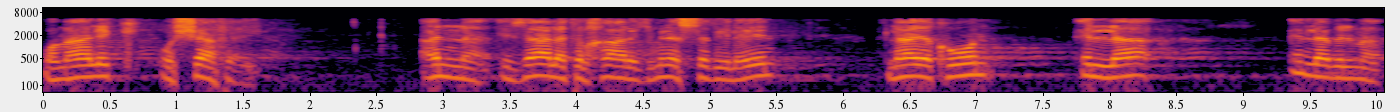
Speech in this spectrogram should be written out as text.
ومالك والشافعي أن إزالة الخارج من السبيلين لا يكون إلا إلا بالماء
